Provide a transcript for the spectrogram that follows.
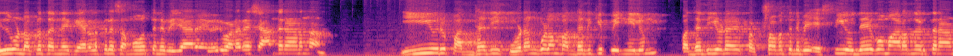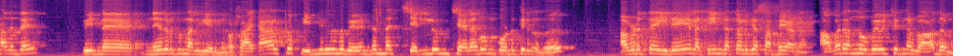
ഇതുകൊണ്ടൊക്കെ തന്നെ കേരളത്തിലെ സമൂഹത്തിന്റെ വിചാരം ഇവർ വളരെ ശാന്തരാണെന്നാണ്. ഈ ഒരു പദ്ധതി കൂടംകുളം പദ്ധതിക്ക് പിന്നിലും പദ്ധതിയുടെ പ്രക്ഷോഭത്തിന് എസ് പി ഉദയകുമാർ എന്നൊരുത്തനാണ് അതിന്റെ പിന്നെ നേതൃത്വം നൽകിയിരുന്നത്. പക്ഷെ അയാൾക്ക് പിന്നിൽ നിന്ന് വേണ്ടുന്ന ചെല്ലും ചെലവും കൊടുത്തിരുന്നത് അവിടുത്തെ ഇതേ ലത്തീൻ കത്തോലിക്ക സഭയാണ്. അവരന്ന് ഉപയോഗിച്ചിരുന്ന വാദം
